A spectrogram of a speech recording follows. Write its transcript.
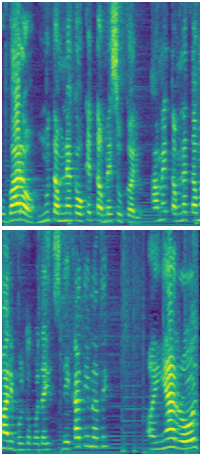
ઊભા રહો હું તમને કહું કે તમે શું કર્યું. આમે તમને તમારી ભૂલ તો કોઈ દેખાતી નથી. અહીંયા રોજ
